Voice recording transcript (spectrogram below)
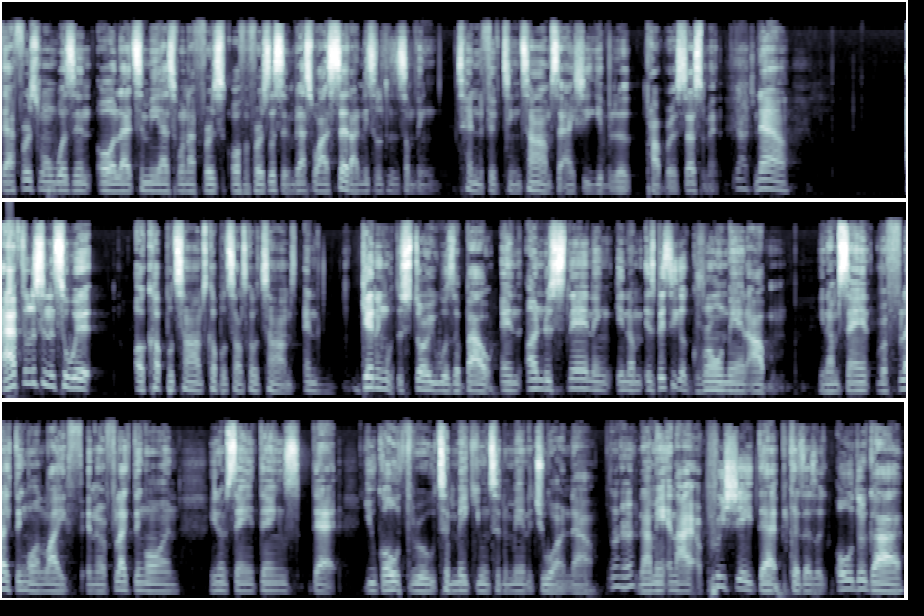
That first one wasn't all that to me as when I first off of first listen. But that's why I said I need to listen to something ten to fifteen times to actually give it a proper assessment. Gotcha. Now, after listening to it a couple times, couple times, couple times, and getting what the story was about and understanding, you know, it's basically a grown man album. You know what I'm saying? Reflecting on life and reflecting on, you know what I'm saying, things that you go through to make you into the man that you are now. Okay. You know what I mean? And I appreciate that because as an older guy, you know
